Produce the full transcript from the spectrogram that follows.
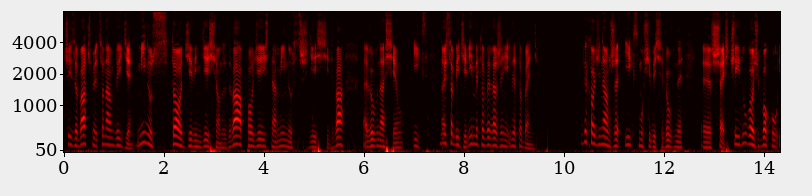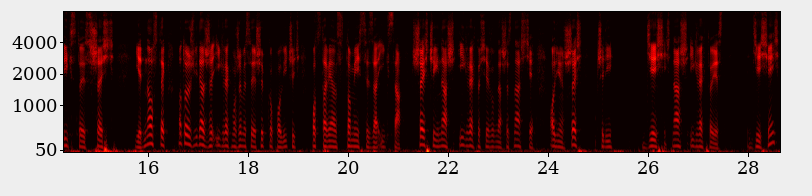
czyli zobaczmy, co nam wyjdzie. Minus 192 podzielić na minus 32 równa się x. No i sobie dzielimy to wyrażenie, ile to będzie. Wychodzi nam, że x musi być równy 6, e, czyli długość boku x to jest 6 jednostek, no to już widać, że y możemy sobie szybko policzyć, podstawiając to miejsce za x 6, czyli nasz y to się równa 16, odjąć 6, czyli 10. Nasz y to jest 10.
